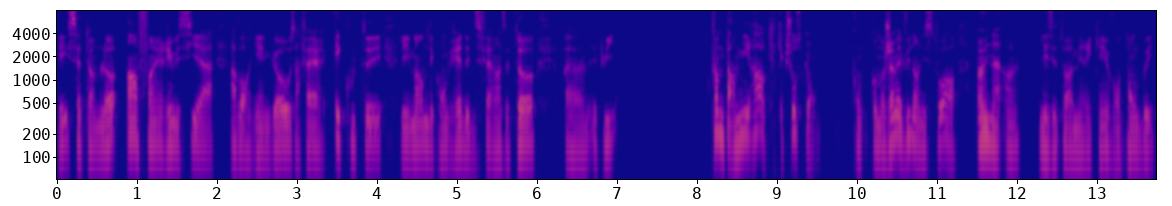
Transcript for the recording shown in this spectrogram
Et cet homme-là, enfin, réussit à avoir gain de cause, à faire écouter les membres des congrès des différents États. Euh, et puis, comme par miracle, quelque chose qu'on n'a jamais vu dans l'histoire, un à un, les États américains vont tomber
